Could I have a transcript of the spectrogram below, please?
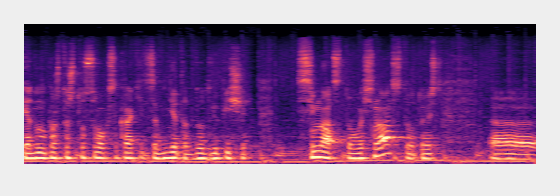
Я думаю просто, что срок сократится где-то до 2017-2018, то есть э,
